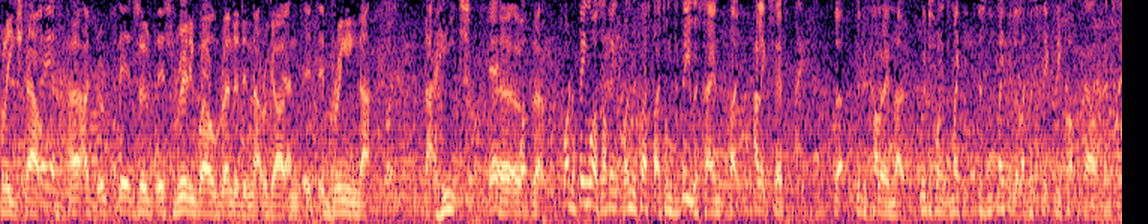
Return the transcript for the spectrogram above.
bleached out. Uh, I, it's a, it's really well rendered in that regard, and it, in bringing that that heat uh, well, of that. well, the thing was, I think when we first started talking to Dee, we were saying, like Alex said, look with the colouring, like we just wanted to make it just make it look like a sickly cocktail essentially,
